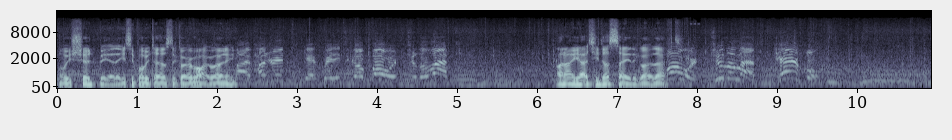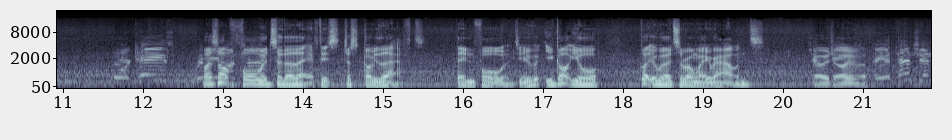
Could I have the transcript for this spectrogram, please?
Well, we should be at least. He probably tells us to go right, won't he? 500. Get ready to go forward to the left. Oh no, he actually does say to go left. Forward to the left. Careful. 4 Ks. Well, it's not forward to the left. It's just go left, then forward. You you got your got your words the wrong way round. Go driver. Pay attention.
